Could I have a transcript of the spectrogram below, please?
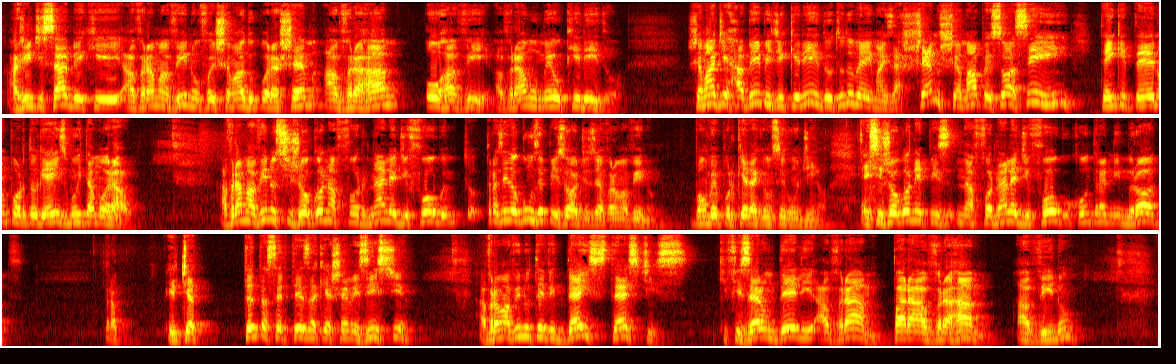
A gente sabe que Avram Avinu foi chamado por Hashem Avraham Ohavi, Avraham o meu querido. Chamar de Habib, de querido, tudo bem, mas Hashem chamar a pessoa assim, tem que ter no português muita moral. Avram Avinu se jogou na fornalha de fogo, estou trazendo alguns episódios de Avram Avinu, vamos ver por que daqui a um segundinho. Ele se jogou na fornalha de fogo contra Nimrod, pra, ele tinha tanta certeza que Hashem existe. Avram Avinu teve dez testes que fizeram dele Avram para Avraham Avinu,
